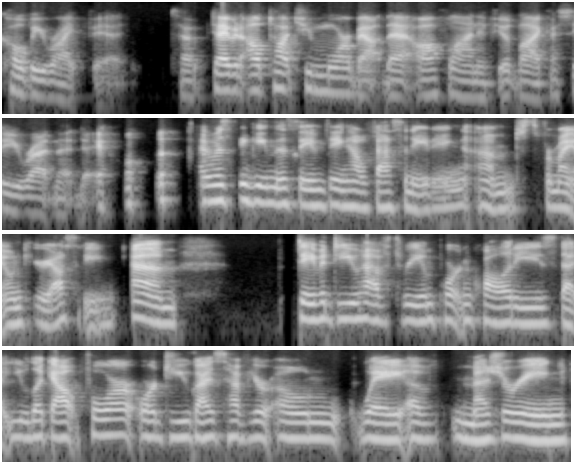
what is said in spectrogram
Kolbe Right Fit. So, David, I'll talk to you more about that offline if you'd like. I see you writing that down. I was thinking the same thing. How fascinating! Um, just for my own curiosity. Um, David, do you have three important qualities that you look out for, or do you guys have your own way of measuring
